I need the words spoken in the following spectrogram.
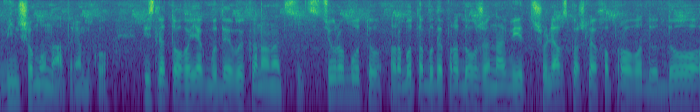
в іншому напрямку. Після того, як буде виконана цю роботу, робота буде продовжена від Шулявського шляхопроводу до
